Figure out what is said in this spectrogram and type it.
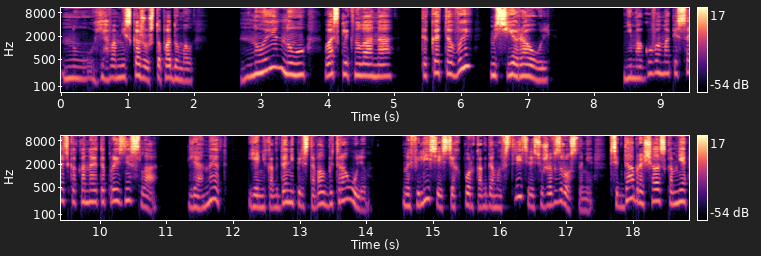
ну, я вам не скажу, что подумал. «Ну и ну!» — воскликнула она. «Так это вы, мсье Рауль?» Не могу вам описать, как она это произнесла. Для Аннет я никогда не переставал быть Раулем. но Фелисия с тех пор, когда мы встретились уже взрослыми, всегда обращалась ко мне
